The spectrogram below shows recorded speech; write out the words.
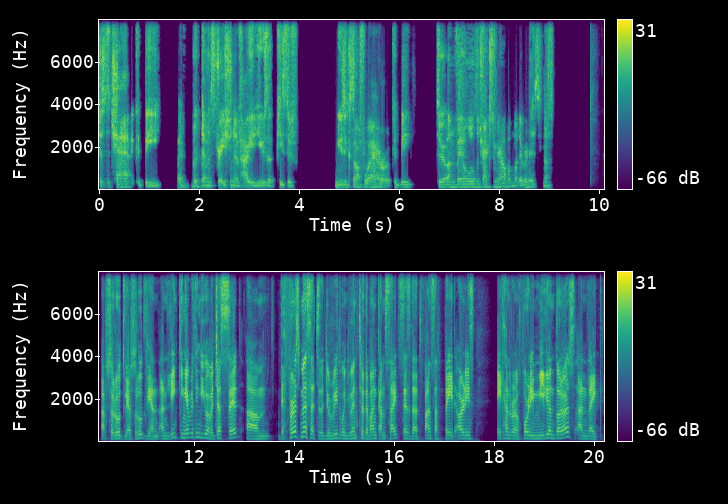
just a chat. It could be a, a demonstration of how you use a piece of music software, or it could be to unveil all the tracks from your album, whatever it is. You know. Absolutely, absolutely. And, and linking everything you have just said, um, the first message that you read when you enter the Bandcamp site says that fans have paid artists $840 million and like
